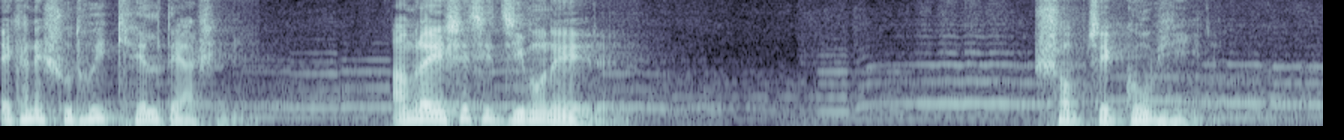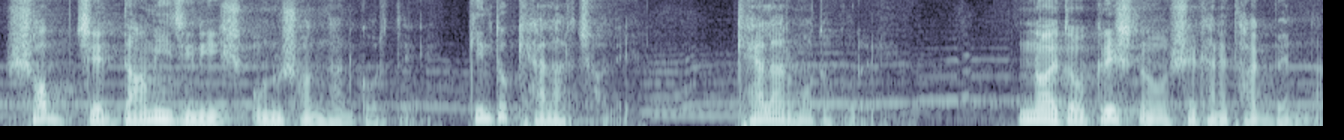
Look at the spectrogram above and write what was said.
এখানে শুধুই খেলতে আসিনি। আমরা এসেছি জীবনের সবচেয়ে গভীর, সবচেয়ে দামি জিনিস অনুসন্ধান করতে, কিন্তু খেলার ছলে, খেলার মতো করে। নয়তো কৃষ্ণ সেখানে থাকবেন না।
